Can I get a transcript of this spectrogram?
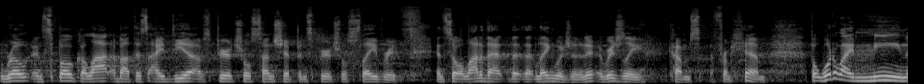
wrote and spoke a lot about this idea of spiritual sonship and spiritual slavery. And so a lot of that, that, that language originally comes from him. But what do I mean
